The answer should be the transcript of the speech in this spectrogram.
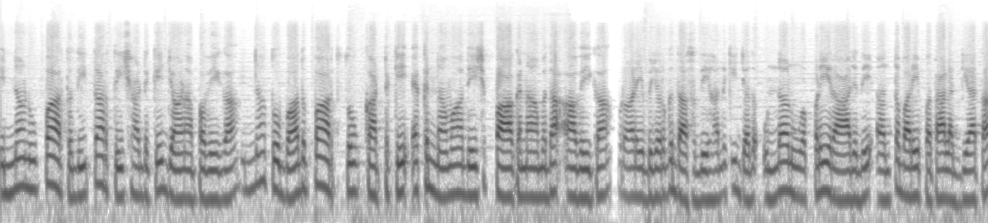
ਇਹਨਾਂ ਨੂੰ ਭਾਰਤ ਦੀ ਧਰ ਧਰਤੀ ਛੱਡ ਕੇ ਜਾਣਾ ਪਵੇਗਾ। ਇਹਨਾਂ ਤੋਂ ਬਾਅਦ ਭਾਰਤ ਤੋਂ ਕੱਟ ਕੇ ਇੱਕ ਨਵਾਂ ਦੇਸ਼ ਪਾਕ ਨਾਮ ਦਾ ਆਵੇਗਾ। ਪੁਰਾਣੇ ਬਜ਼ੁਰਗ ਦੱਸਦੇ ਹਨ ਕਿ ਜਦ ਉਹਨਾਂ ਨੂੰ ਆਪਣੇ ਰਾਜ ਦੇ ਅੰਤ ਬਾਰੇ ਪਤਾ ਲੱਗਿਆ ਤਾਂ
